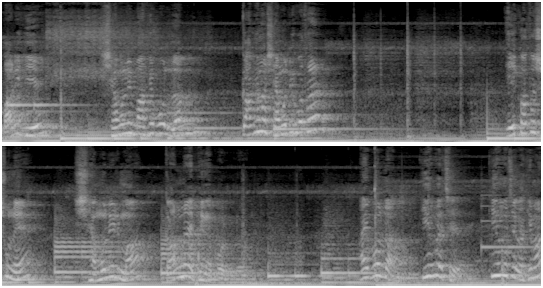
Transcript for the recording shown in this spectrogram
বাড়ি গিয়ে শ্যামলীর মাকে বললাম, কাকিমা, শ্যামলী কোথায়? এই কথা শুনে শ্যামলীর মা কান্নায় ভেঙে পড়ল। আমি বললাম, কি হয়েছে? কি হয়েছে কাকিমা?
